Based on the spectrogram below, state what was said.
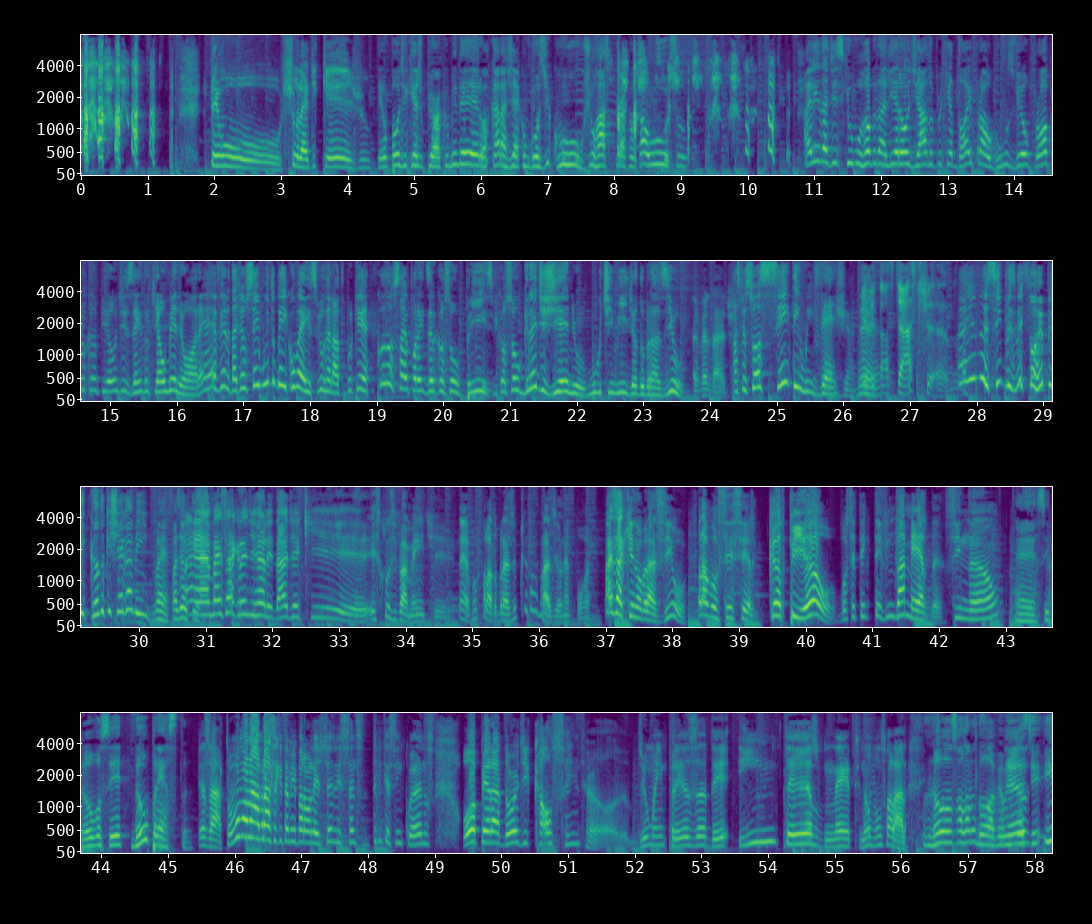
Tem o chulé de queijo. Tem o pão de queijo pior que o mineiro, a carajé com gosto de cu, o churrasco pior que o gaúcho. Aí ele ainda disse que o Muhammad Ali era odiado porque dói pra alguns ver o próprio campeão dizendo que é o melhor. É verdade, eu sei muito bem como é isso, viu, Renato? Porque quando eu saio por aí dizendo que eu sou o príncipe, que eu sou o grande gênio multimídia do Brasil, É verdade. as pessoas sentem uma inveja, né? Ele tá se achando. Aí eu simplesmente estou replicando o que chega a mim. Ué, fazer o quê? É, mas a grande realidade é que exclusivamente, né, vou falar do Brasil porque eu tô no Brasil, né, porra. Mas aqui no Brasil, pra você ser campeão, você tem que ter vindo da merda. Senão, É, senão você não presta. exato. Vou mandar um abraço aqui também para o Alexandre Santos, 35 anos, operador de call center de uma empresa de internet. Não vamos falar. Não vamos falar o nome, é uma empresa de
